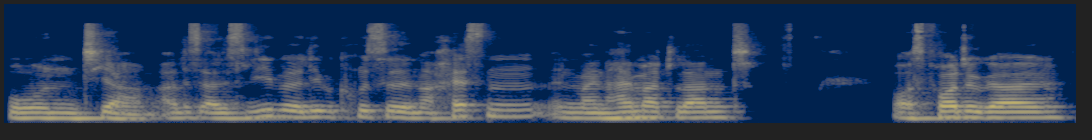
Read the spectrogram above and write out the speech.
Und ja, alles, alles Liebe. Liebe Grüße nach Hessen, in mein Heimatland, aus Portugal.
